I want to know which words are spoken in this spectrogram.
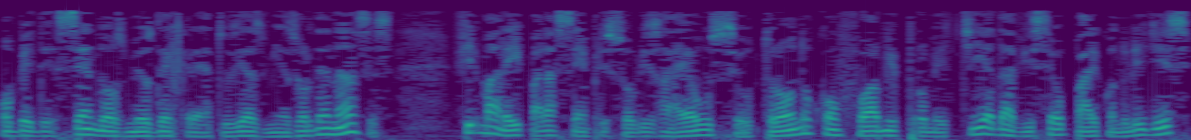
obedecendo aos meus decretos e às minhas ordenanças, firmarei para sempre sobre Israel o seu trono, conforme prometia Davi seu pai quando lhe disse,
